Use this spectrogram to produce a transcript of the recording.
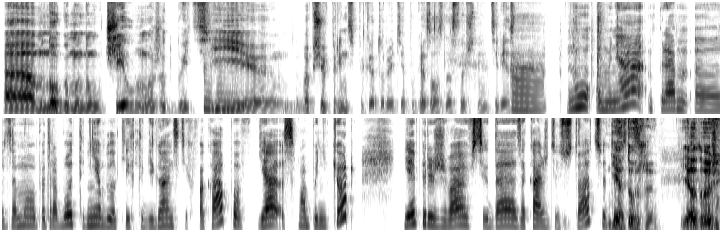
а, многому научил, может быть, и э, вообще, в принципе, который тебе показался достаточно интересным. А, ну, у меня прям э, за мой опыт работы не было каких-то гигантских факапов. Я сама паникер, я переживаю всегда за каждую ситуацию. то Я есть- тоже, я тоже,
